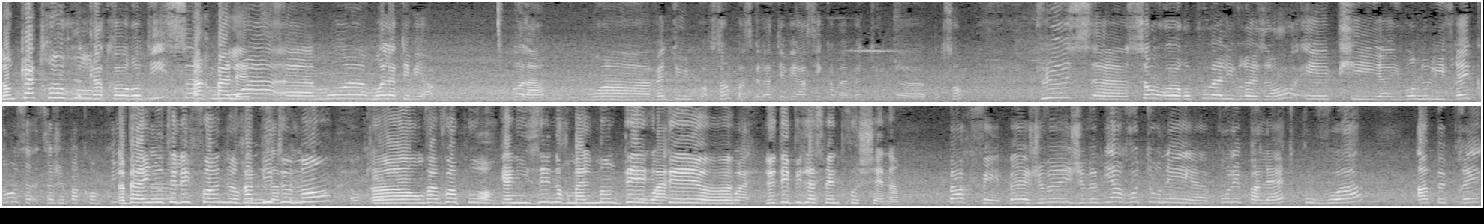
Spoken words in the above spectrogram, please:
Donc 4 euros. 4,10 euros Par palette. Moins, euh, moins, moins la TVA. Voilà. Moins 21% parce que la TVA c'est quand même 21%. Plus euh, 100 euros pour la livraison et puis euh, ils vont nous livrer quand ça, ça j'ai pas compris. Ah ben, il Euh, nous téléphone rapidement. ok. Euh, on va voir pour organiser normalement dès, Ouais. dès, euh, Ouais. le début de la semaine prochaine. Parfait. Ben, je, veux, je veux bien retourner euh, pour les palettes pour voir à peu près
